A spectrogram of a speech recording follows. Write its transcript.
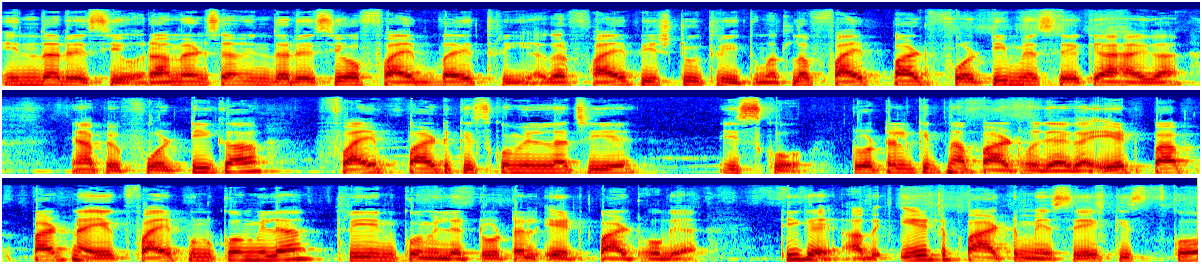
in the ratio Ram and Shyam in the ratio five by three अगर फाइव इज़ टू थ्री तो मतलब फाइव पार्ट फोर्टी में से क्या आएगा? यहाँ पे फोर्टी का फाइव पार्ट किसको मिलना चाहिए? इसको। टोटल कितना पार्ट हो जाएगा? एट पार्ट ना, एक फाइव उनको मिला थ्री इनको मिला टोटल एट पार्ट हो गया। ठीक है? अब एट पार्ट में से किसको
